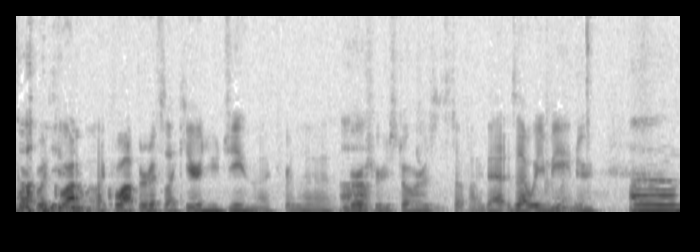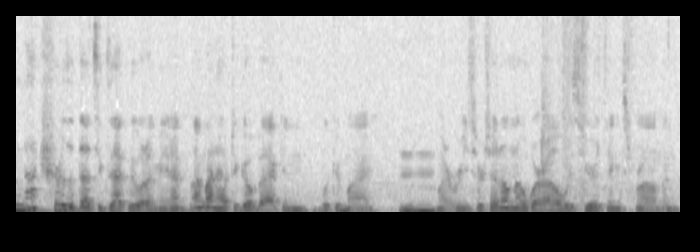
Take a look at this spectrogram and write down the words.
work Oh, with yeah, co- like cooperatives like here in Eugene, like for the Uh-huh. grocery stores and stuff like that. Is that what you mean, or? I'm not sure that that's exactly what I mean. I, I might have to go back and look at my Mm-hmm. my research. I don't know where I always hear things from and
